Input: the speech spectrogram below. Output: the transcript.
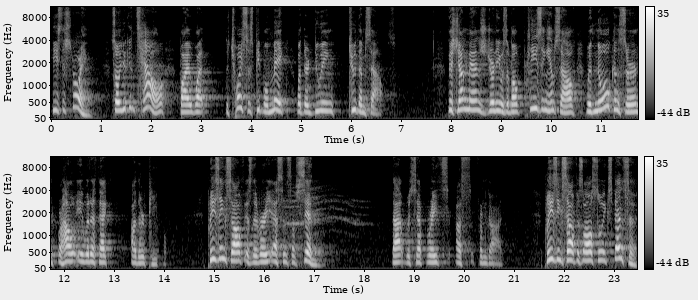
he's destroying. So you can tell by what the choices people make, what they're doing to themselves. This young man's journey was about pleasing himself with no concern for how it would affect other people. Pleasing self is the very essence of sin, that which separates us from God. Pleasing self is also expensive,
